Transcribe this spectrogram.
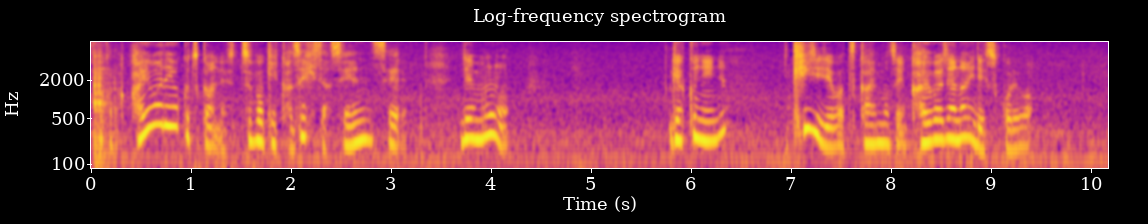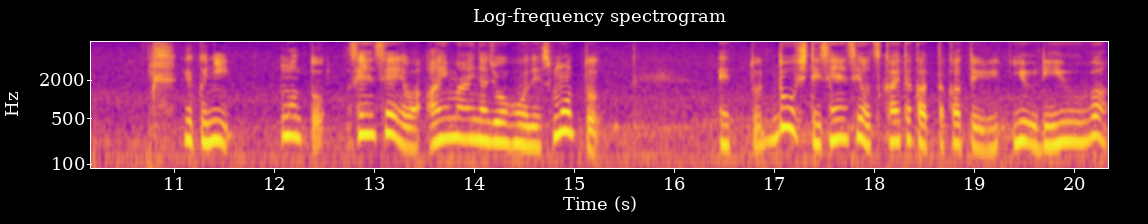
だから会話でよく使うんです。椿和久先生。でも逆にね記事では使えません。会話じゃないですこれは。逆にもっと先生は曖昧な情報です。もっとえっと、どうして先生を使いたかったかという理由は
